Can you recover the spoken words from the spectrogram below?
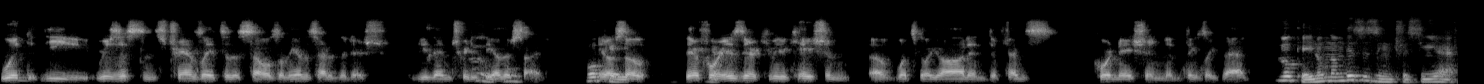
Would the resistance translate to the cells on the other side of the dish if you then treated the Oh, other oh. side? Okay. You know, so therefore, is there communication of what's going on and defense coordination and things like that? Okay, no, no, this is interesting. Yeah,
